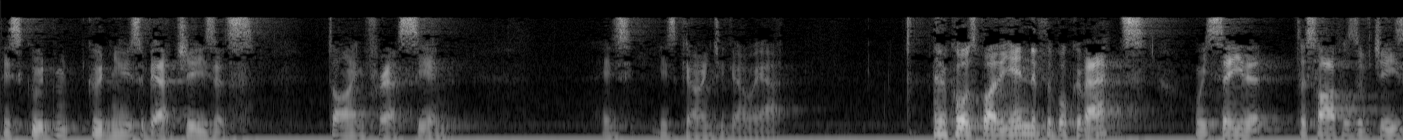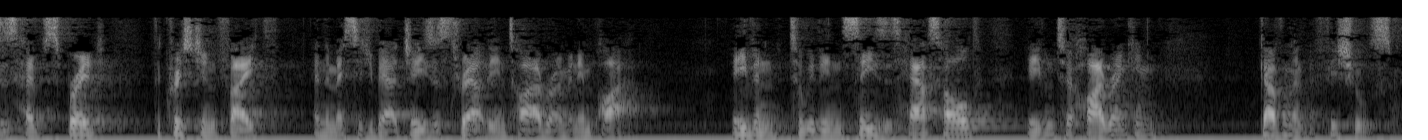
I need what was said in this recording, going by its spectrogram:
This good, good news about Jesus dying for our sin is, is going to go out. And of course, by the end of the book of Acts, we see that disciples of Jesus have spread the Christian faith and the message about Jesus throughout the entire Roman Empire, even to within Caesar's household, even to high ranking government officials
